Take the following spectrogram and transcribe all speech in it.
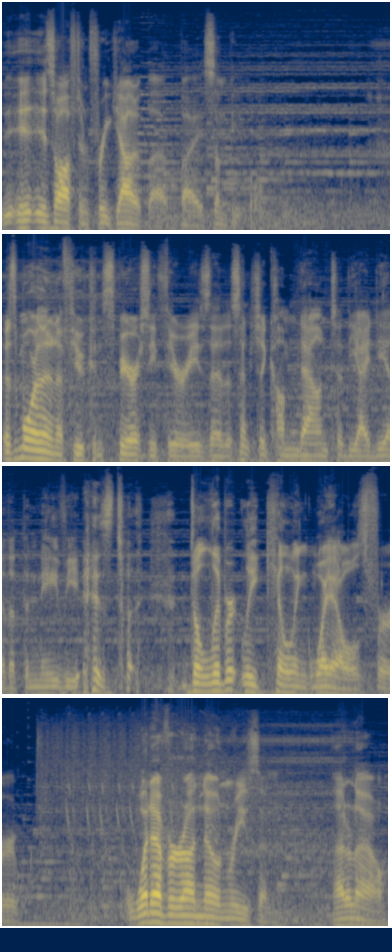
is often freaked out about by some people. There's more than a few conspiracy theories that essentially come down to the idea that the Navy is deliberately killing whales for whatever unknown reason. I don't know.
